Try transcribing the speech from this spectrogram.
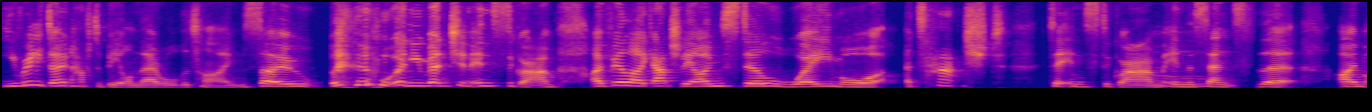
you really don't have to be on there all the time. So when you mention Instagram, I feel like actually I'm still way more attached to Instagram mm. in the mm. sense that I'm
